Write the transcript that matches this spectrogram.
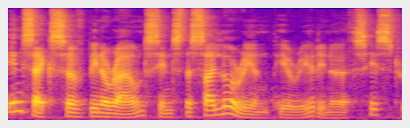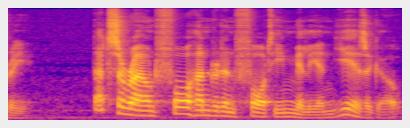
Insects have been around since the Silurian period in Earth's history. That's around 440 million years ago.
